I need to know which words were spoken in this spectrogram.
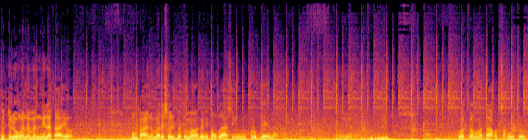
tutulungan naman nila tayo kung paano ma-resolve itong mga ganitong klaseng problema. So, yan. Huwag kang matakot sa kuto.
